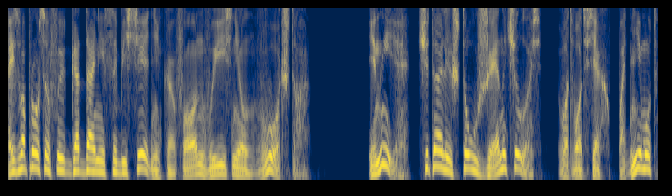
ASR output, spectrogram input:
А из вопросов и гаданий собеседников он выяснил вот что. Иные считали, что уже началось. Вот-вот всех поднимут,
